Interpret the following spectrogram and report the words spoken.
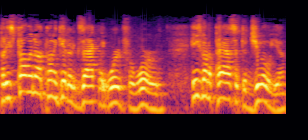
but he's probably not going to get it exactly word for word. He's going to pass it to Julia.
